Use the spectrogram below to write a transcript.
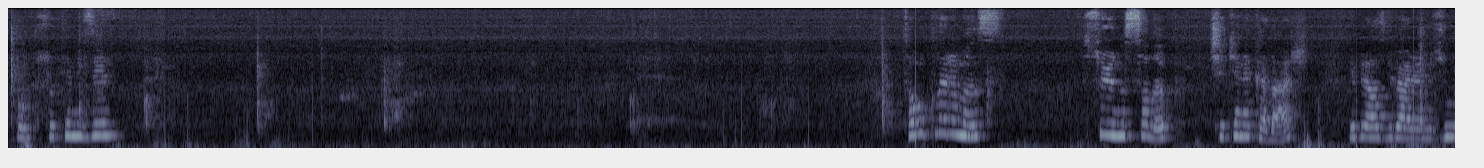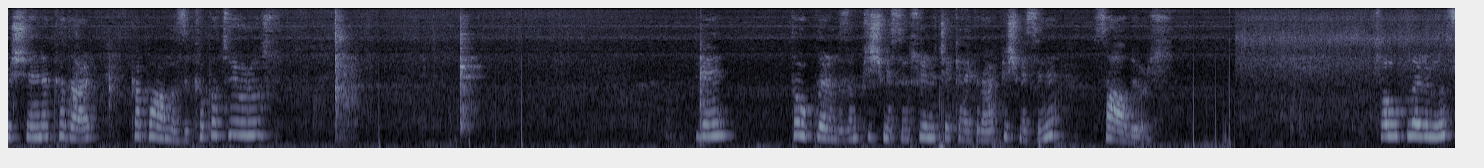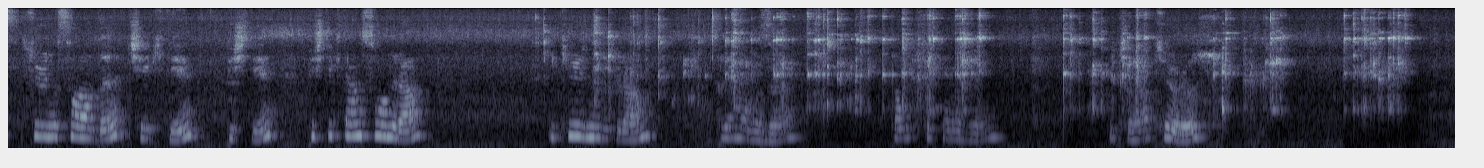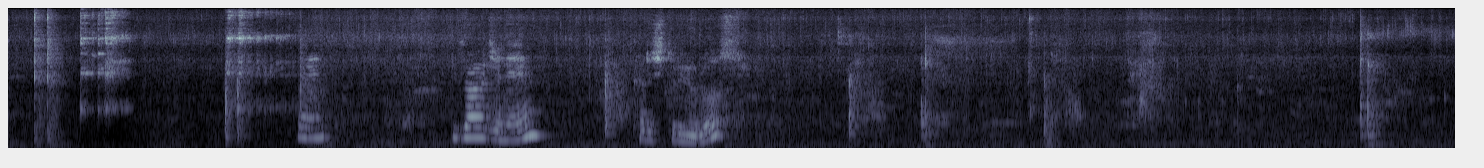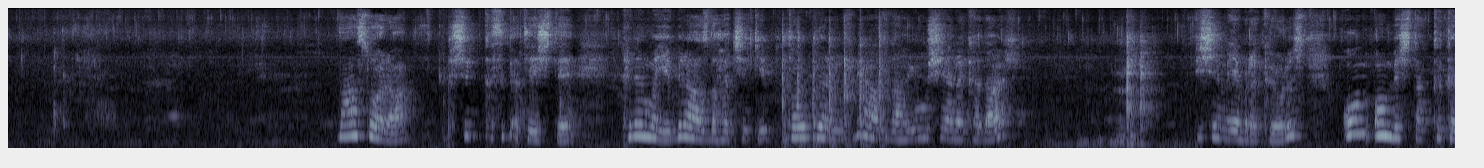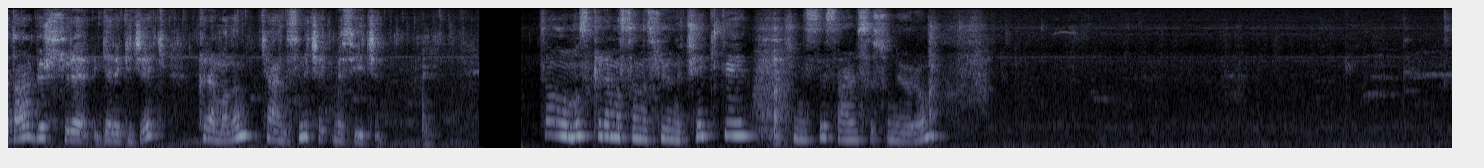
Tavuk sotemizi. Tavuklarımız suyunu salıp çekene kadar ve biraz biberlerimiz yumuşayana kadar kapağımızı kapatıyoruz. Ve tavuklarımızın pişmesini, suyunu çekene kadar pişmesini sağlıyoruz. Tavuklarımız suyunu saldı, çekti, pişti. Piştikten sonra 200 mg kremamızı tavuk sotemizin içine atıyoruz. Ve güzelce ne karıştırıyoruz. Daha sonra kısık kısık ateşte kremayı biraz daha çekip tavuklarımız biraz daha yumuşayana kadar pişirmeye bırakıyoruz. 10-15 dakika kadar bir süre gerekecek kremanın kendisini çekmesi için. Tavuğumuz kremasını suyunu çekti. Şimdi size servise sunuyorum.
